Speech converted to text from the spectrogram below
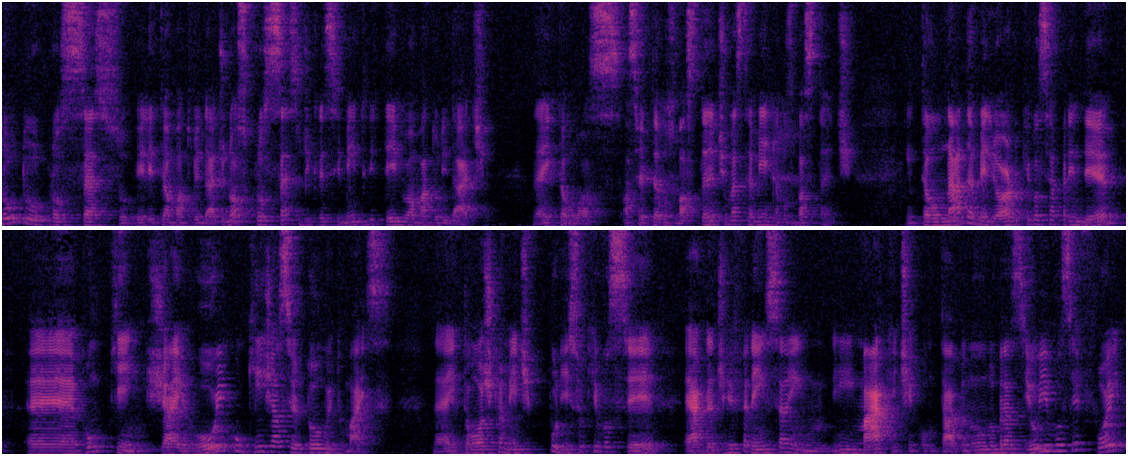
todo o processo ele tem uma maturidade. O nosso processo de crescimento ele teve uma maturidade. Né? Então nós acertamos bastante, mas também erramos bastante. Então nada melhor do que você aprender é, com quem já errou e com quem já acertou muito mais. Né? Então, logicamente, por isso que você é a grande referência em, em marketing contábil no, no, Brasil e você foi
